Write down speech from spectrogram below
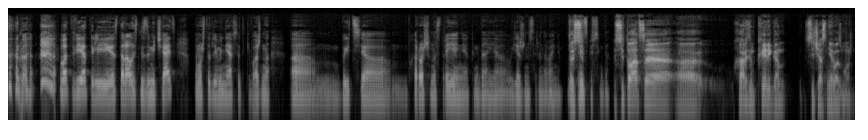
в ответ или старалась не замечать, потому что для меня все-таки важно а, быть в хорошем настроении, когда я езжу на соревнования. То есть, в принципе, всегда. Ситуация э, Хардинг-Керриган сейчас невозможно?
